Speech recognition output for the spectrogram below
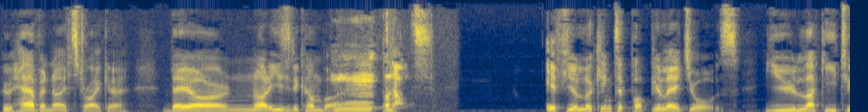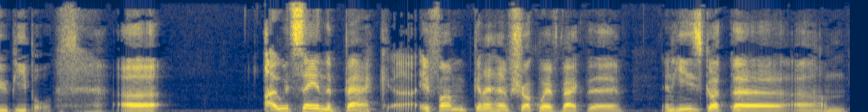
who have a Night Striker. They are not easy to come by. Mm, but no. if you're looking to populate yours, you lucky two people. Uh, I would say in the back, uh, if I'm gonna have Shockwave back there, and he's got the um,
